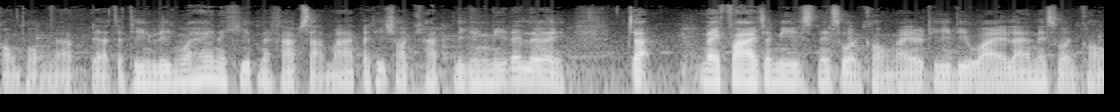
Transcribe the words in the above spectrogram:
ของผมนะครับ เดี๋ยวจะทิ้งลิงก์ไว้ให้ในคลิปนะครับ สามารถไปที่ช็อตคัทลิงก์นี้ได้เลย จะในไฟล์จะมีในส่วนของ IoT device และในส่วนของ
